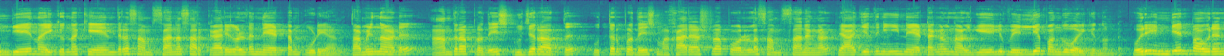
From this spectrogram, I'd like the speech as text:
ഇന്ത്യയെ നയിക്കുന്ന കേന്ദ്ര സംസ്ഥാന സർക്കാരുകളുടെ നേട്ടം കൂടിയാണ്. തമിഴ്നാട് ആന്ധ്രാപ്രദേശ് ഗുജറാത്ത് ഉത്തർപ്രദേശ് മഹാരാഷ്ട്ര പോലുള്ള സംസ്ഥാനങ്ങൾ രാജ്യത്തിന് ഈ നേട്ടങ്ങൾ നൽകിയതിൽ വലിയ പങ്ക് വഹിക്കുന്നുണ്ട്. ഒരു ഇന്ത്യൻ പൗരൻ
